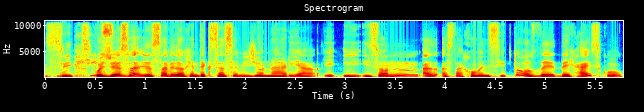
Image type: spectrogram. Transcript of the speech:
Sí, pues yo he, Muchísimo. yo he sabido gente que se hace millonaria y, y- y son hasta jovencitos de, de high school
